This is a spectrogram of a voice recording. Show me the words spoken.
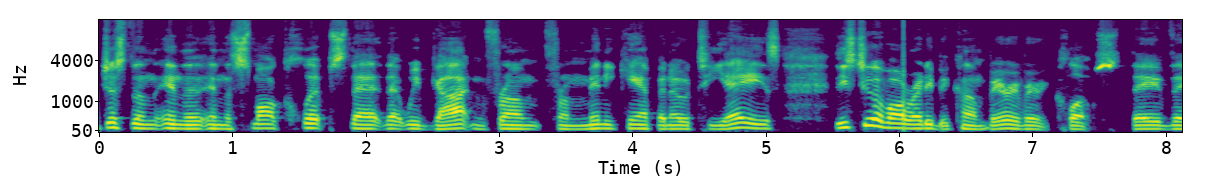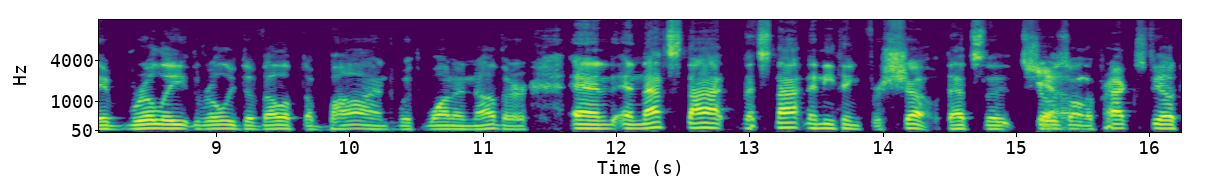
just in, in, the in the small clips that that we've gotten from from mini camp and OTAs, these two have already become very very close. They've they've really really developed a bond with one another, and and that's not that's not anything for show. That's the shows yeah. on the practice field.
